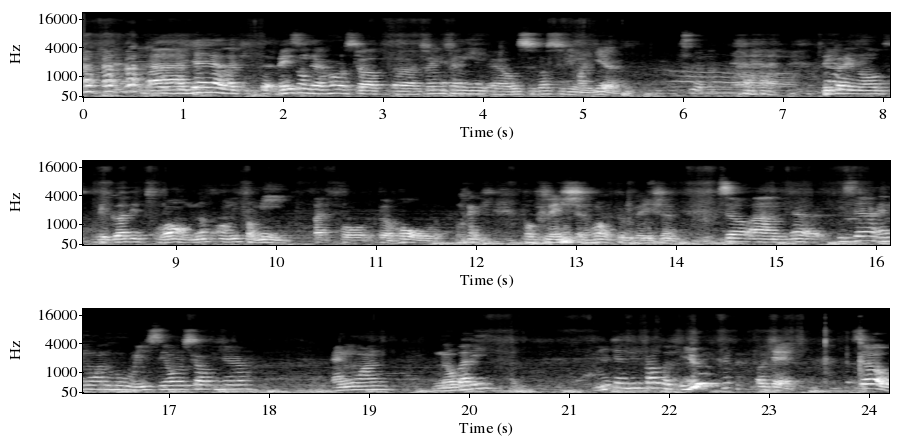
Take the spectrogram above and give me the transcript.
Uh, yeah, yeah. Like based on their horoscope, uh, 2020 uh, was supposed to be my year. they got it wrong. They got it wrong. Not only for me, but for the whole like population, world population. So, um, uh, is there anyone who reads the horoscope here? Anyone? Nobody? You can be proud of you. Okay. So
